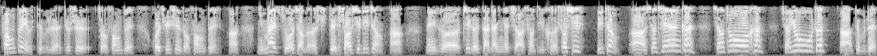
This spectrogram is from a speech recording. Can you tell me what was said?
方队，对不对？就是走方队或者军训走方队啊。你迈左脚的对，稍息立正啊。那个这个大家应该知道，上体育课稍息立正啊，向前看，向左看。向右转啊，对不对？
